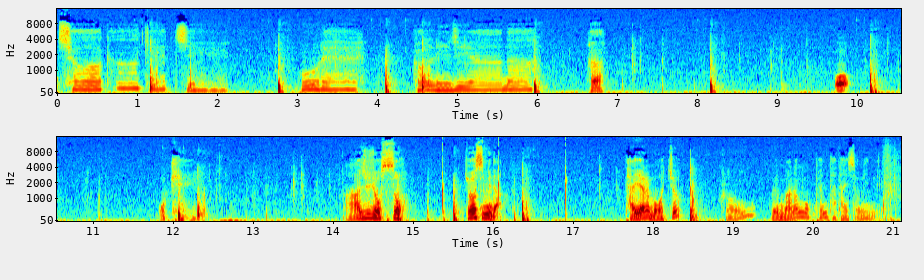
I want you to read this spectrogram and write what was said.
스쳐가겠지. 오래 걸리지 않아. 허. 오. 오케이. 아주 좋소. 좋습니다. 다이아를 먹었죠? 그럼 웬만한 목표는 다 달성했네요.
